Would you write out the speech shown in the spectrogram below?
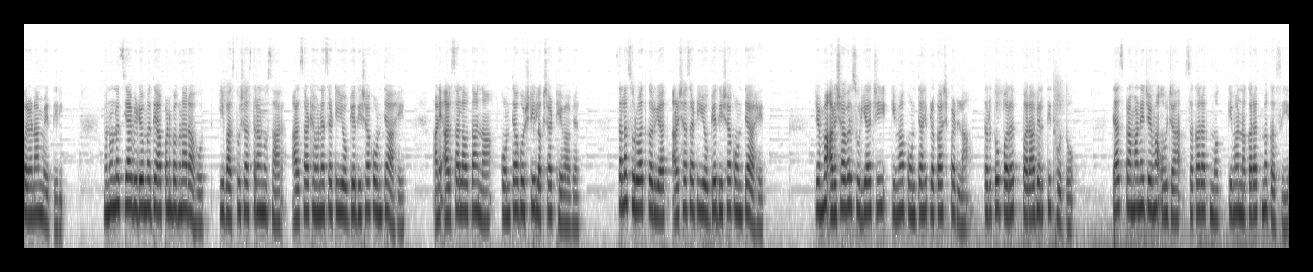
परिणाम मिळतील. म्हणूनच या व्हिडिओमध्ये आपण बघणार आहोत की वास्तुशास्त्रानुसार आरसा ठेवण्यासाठी योग्य दिशा कोणत्या आहेत आणि आरसा लावताना कोणत्या गोष्टी लक्षात ठेवाव्यात. चला सुरुवात करूयात आरशासाठी योग्य दिशा कोणत्या आहेत. जेव्हा आरशावर सूर्याची किंवा कोणत्याही प्रकाश पडला तर तो परत परावर्तित होतो. त्याचप्रमाणे जेव्हा ऊर्जा सकारात्मक किंवा नकारात्मक असेल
